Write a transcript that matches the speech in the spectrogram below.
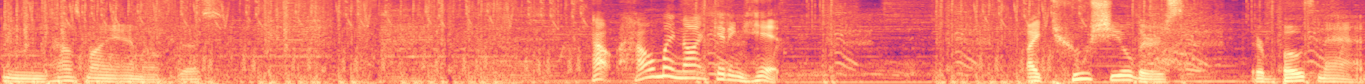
Hmm, how's my ammo for this? How, how am I not getting hit? By two shielders, they're both mad.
